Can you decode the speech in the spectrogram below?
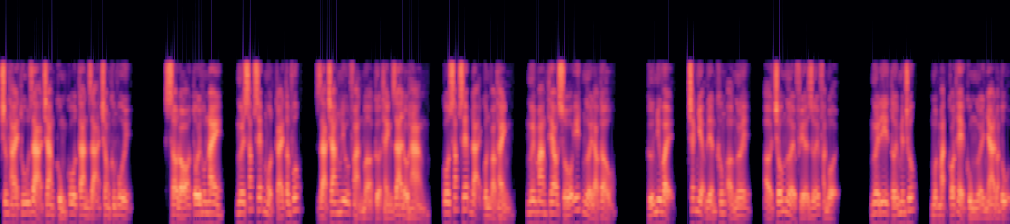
trương thái thú giả trang cùng cô tan giã trong không vui sau đó tối hôm nay, ngươi sắp xếp một cái tâm phúc, giả trang lưu phản mở cửa thành ra đầu hàng, cô sắp xếp đại quân vào thành, ngươi mang theo số ít người đào tẩu. Cứ như vậy, trách nhiệm liền không ở ngươi, ở chỗ người phía dưới phản bội. Ngươi đi tới miên trúc, một mặt có thể cùng người nhà đoàn tụ,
